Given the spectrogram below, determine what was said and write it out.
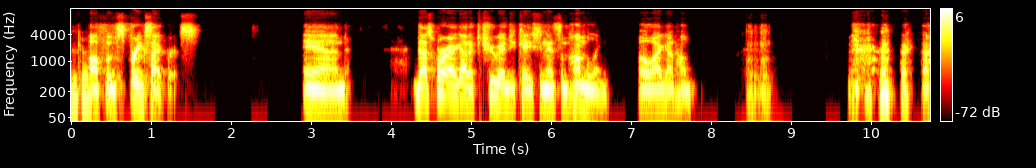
okay. off of Spring Cypress. And that's where I got a true education and some humbling. Oh, I got humbled.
